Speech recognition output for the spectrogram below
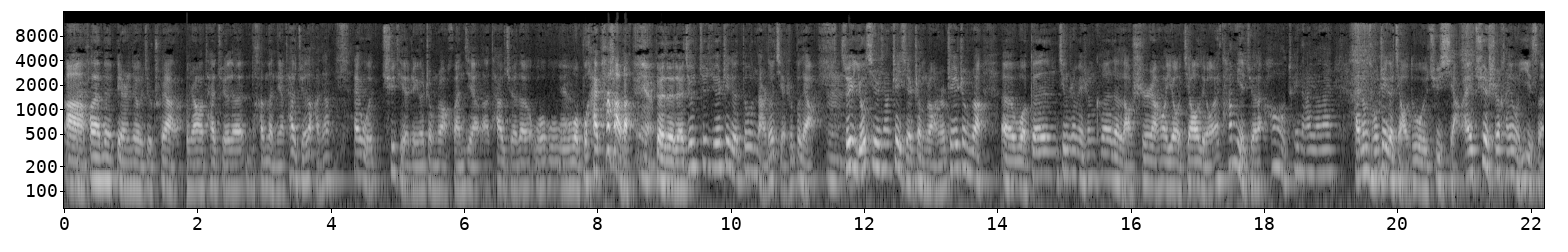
啊，后来病病人就就出院了，然后他觉得很稳定，他就觉得好像，哎，我躯体的这个症状缓解了，他就觉得我我我我不害怕了，对对对，就就觉得这个都哪儿都解释不了，所以尤其是像这些症状的时候，这些症状，呃，我跟精神卫生科的老师，然后也有交流，哎，他们也觉得，哦，推拿原来还能从这个角度去想，哎，确实很有意思。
